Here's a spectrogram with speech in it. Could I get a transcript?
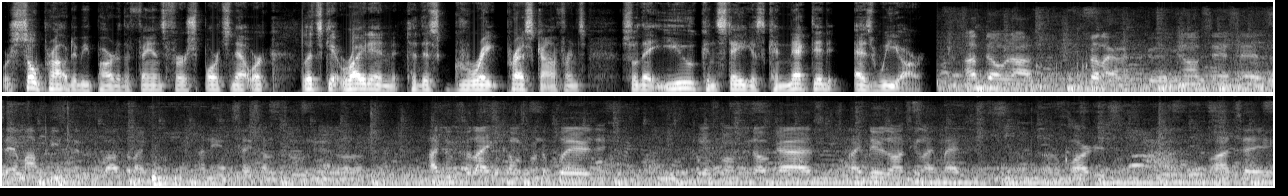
We're so proud to be part of the Fans First Sports Network. Let's get right into this great press conference so that you can stay as connected as we are. I've done what I feel like I could, you know what I'm saying? Saying, saying my piece to people I feel like I need to say something to. And, uh, I do feel like coming from the players and coming from, you know, guys like dudes on team like Max, uh, Marcus, Monte,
